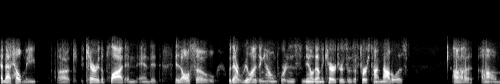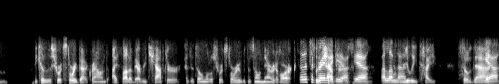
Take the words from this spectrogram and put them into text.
and that helped me uh, carry the plot. And and it it also, without realizing how important it is to nail down the characters as a first time novelist, uh, um, because of the short story background, I thought of every chapter as its own little short story with its own narrative arc. So that's a so great idea. Yeah, I love that. Really tight. So that yeah.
